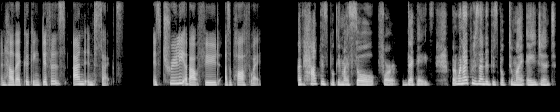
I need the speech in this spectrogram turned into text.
and how their cooking differs and intersects. It's truly about food as a pathway. I've had this book in my soul for decades. But when I presented this book to my agent,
